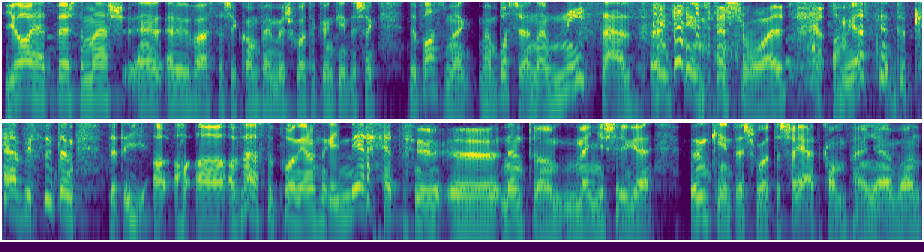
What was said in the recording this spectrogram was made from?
jaj, hát persze más el- előválasztási kampányban is voltak önkéntesek, de bazd meg, már bocsánat, nálunk 400 önkéntes volt, ami azt jelenti, hogy kb. Szerintem, tehát így a, a, a, választópolgároknak egy mérhető, ö, nem tudom, mennyisége önkéntes volt a saját kampányában,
